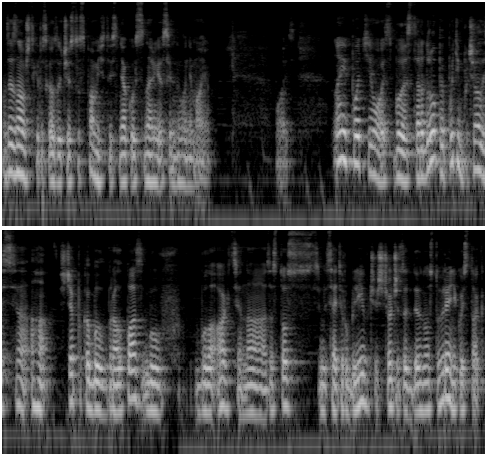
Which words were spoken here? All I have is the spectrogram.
Ну, це знову ж таки розказую чисто з пам'яті, тобто ніякого сценарію сильного не маю. Ось. Ну і потім ось були стардропи, потім почалися. Ага, ще поки був Brawl Pass, був, була акція на за 170 рублів чи що, чи за 90 гривень, якось так.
